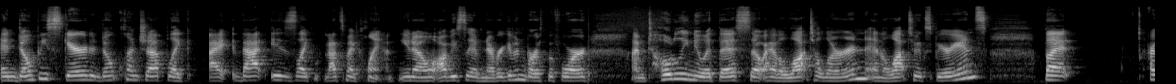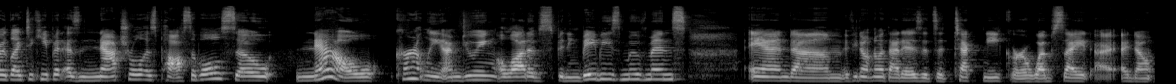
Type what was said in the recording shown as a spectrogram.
and don't be scared and don't clench up, like I that is like that's my plan. You know, obviously I've never given birth before. I'm totally new at this, so I have a lot to learn and a lot to experience. But I would like to keep it as natural as possible. So now, currently, I'm doing a lot of spinning babies movements. And um, if you don't know what that is, it's a technique or a website. I, I don't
